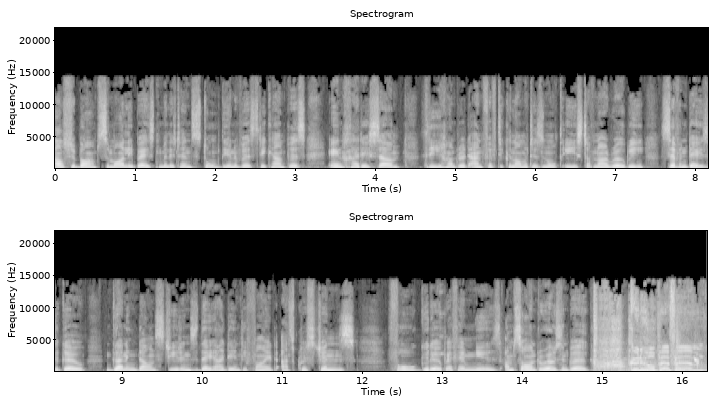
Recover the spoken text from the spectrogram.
Al Shabaab, Somali based militants, stormed the university campus in Garissa, 350 kilometers northeast of Nairobi, seven days ago, gunning down students they identified as Christians. For Good Hope FM News, I'm Sandra Rosenberg. Good Hope FM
